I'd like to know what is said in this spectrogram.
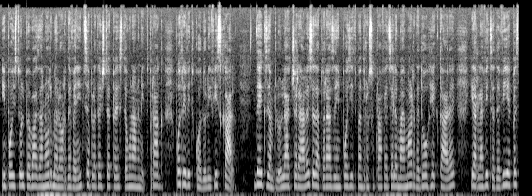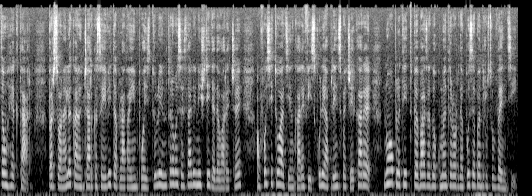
Impozitul pe baza normelor de venit se plătește peste un anumit prag, potrivit codului fiscal. De exemplu, la cereale se datorează impozit pentru suprafețele mai mari de 2 hectare, iar la viță de vie peste un hectar. Persoanele care încearcă să evite plata impozitului nu trebuie să stea liniștite, deoarece au fost situații în care fiscul i-a prins pe cei care nu au plătit pe baza documentelor depuse pentru subvenții.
